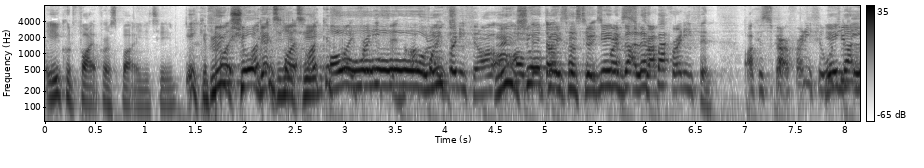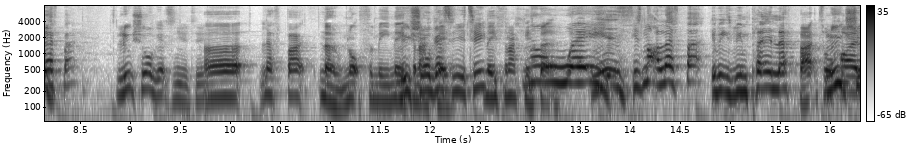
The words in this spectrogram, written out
he could fight for a spot in your team? Yeah, he could Luke fight- Shaw I gets in your team. I could fight for anything. I'll fight Luke, for anything. I'll, Luke I'll Shaw plays his team. You ain't got left back. for anything. I could scrap for anything. You What ain't you got mean? left back. Luke Shaw gets in your team. Uh, left back? No, not for me. Nathan Luke Shaw Ake. gets in your team. Nathan Ake is no better. way. He is. He's not a left back. He's been playing left back to Luke a high Shaw,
